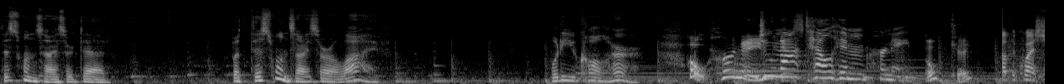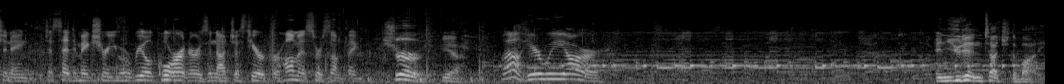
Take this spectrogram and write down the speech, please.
This one's eyes are dead. But this one's eyes are alive. What do you call her? Oh, her name Do is... not tell him her name. Okay. About the questioning. Just had to make sure you were real coroners and not just here for hummus or something. Sure, yeah. Well, here we are. And you didn't touch the body.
